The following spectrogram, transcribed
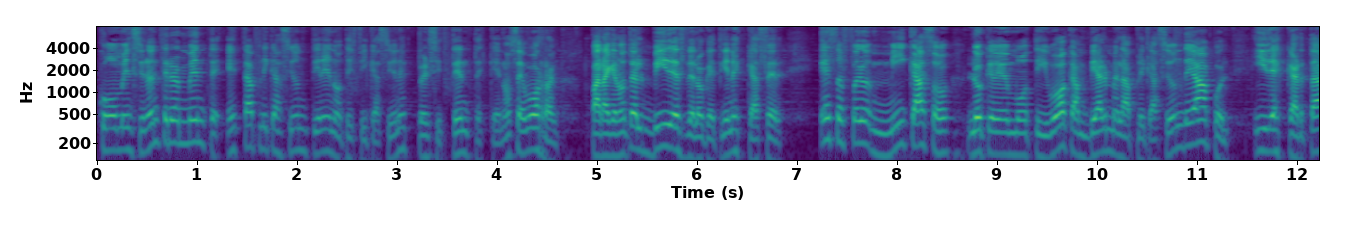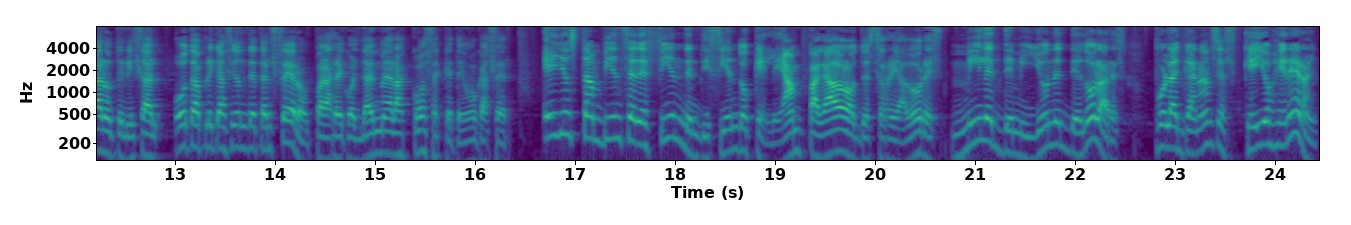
Como mencioné anteriormente, esta aplicación tiene notificaciones persistentes que no se borran para que no te olvides de lo que tienes que hacer. Eso fue en mi caso lo que me motivó a cambiarme la aplicación de Apple y descartar utilizar otra aplicación de tercero para recordarme de las cosas que tengo que hacer. Ellos también se defienden diciendo que le han pagado a los desarrolladores miles de millones de dólares por las ganancias que ellos generan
